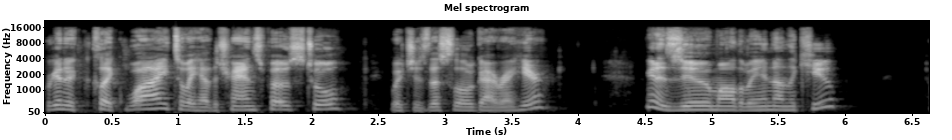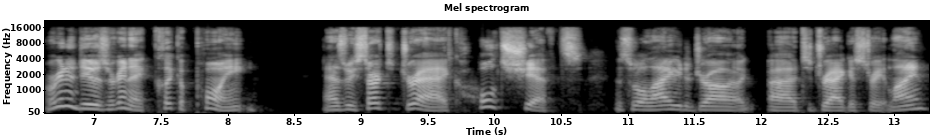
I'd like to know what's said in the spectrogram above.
we're going to click Y till we have the transpose tool, which is this little guy right here. We're to zoom all the way in on the cube. What we're going to do is we're going to click a point. As we start to drag, hold shift. This will allow you to draw uh, to drag a straight line.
